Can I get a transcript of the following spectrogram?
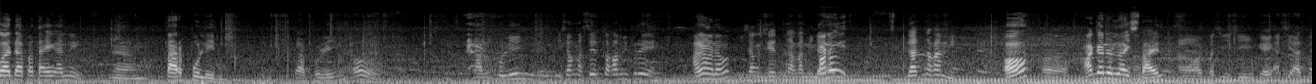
Papagawa dapat tayong ano eh, ng tarpaulin. tarpaulin. Oh. Tarpaulin, isang set na kami pre. Ano ano? Isang set na kami Paano? lahat. Na kami. Oh? Oo. Ah, ganun lang style? Uh, kasi si, kay, si ate,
